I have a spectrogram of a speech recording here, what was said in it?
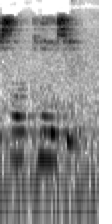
Doors are closing.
